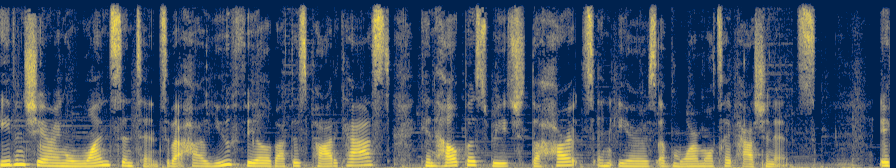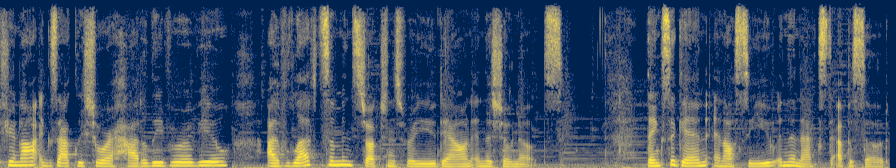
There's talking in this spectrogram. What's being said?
Even sharing one sentence about how you feel about this podcast can help us reach the hearts and ears of more multi passionates. If you're not exactly sure how to leave a review, I've left some instructions for you down in the show notes. Thanks again, and I'll see you in the next episode.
